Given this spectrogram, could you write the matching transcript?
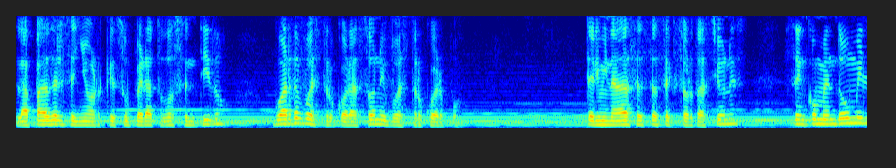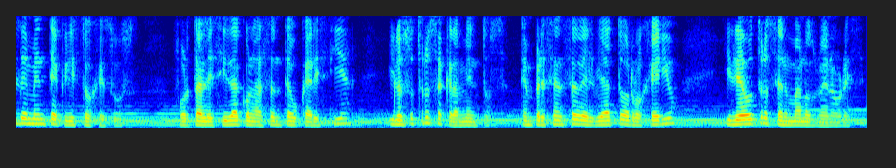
la paz del Señor, que supera todo sentido, guarde vuestro corazón y vuestro cuerpo. Terminadas estas exhortaciones, se encomendó humildemente a Cristo Jesús, fortalecida con la Santa Eucaristía y los otros sacramentos, en presencia del Beato Rogerio y de otros hermanos menores.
